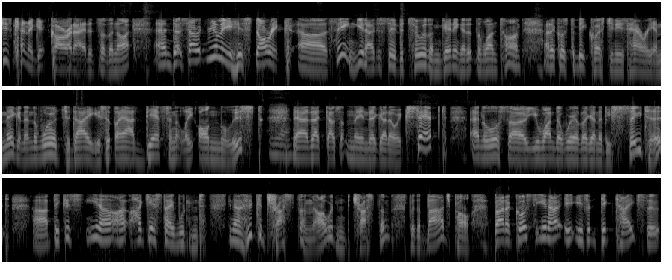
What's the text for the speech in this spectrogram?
she's going to get coronated for the night. And uh, so, it really a historic uh, thing, you know, to see the two of them getting it at the one time. And of course, the big question is Harry and Meghan. And the word today is that they are definitely on the list. Now, that doesn't mean they're going to accept, and also you wonder where they're going to be seated uh, because, you know, I, I guess they wouldn't, you know, who could trust them? I wouldn't trust them with a barge pole. But of course, you know, if it dictates, the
